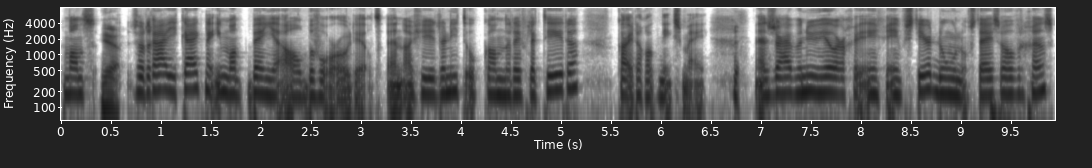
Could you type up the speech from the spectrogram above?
Want ja. zodra je kijkt naar iemand, ben je al bevooroordeeld. En als je je er niet op kan reflecteren, kan je er ook niks mee. Ja. En dus daar hebben we nu heel erg in geïnvesteerd. Doen we nog steeds overigens.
